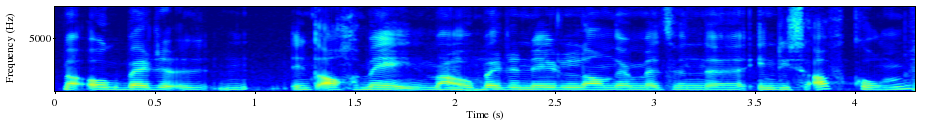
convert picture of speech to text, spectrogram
maar ook bij de, in het algemeen. Maar ook bij de Nederlander met een eh, Indische afkomst.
